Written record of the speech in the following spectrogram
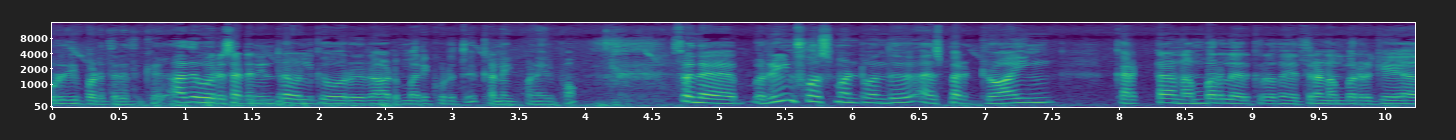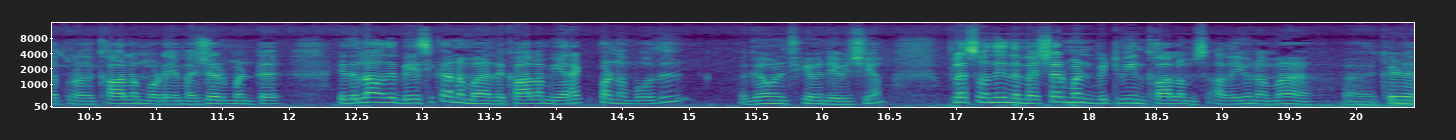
உறுதிப்படுத்துறதுக்கு அது ஒரு சட்டன் இன்டர்வலுக்கு ஒரு ராடு மாதிரி கொடுத்து கனெக்ட் பண்ணியிருப்போம். ஸோ இந்த ரீன்ஃபோர்ஸ்மெண்ட் வந்து ஆஸ் பர் ட்ராயிங் கரெக்டாக நம்பரில் இருக்கிறதும் எத்தனை நம்பர் இருக்குது அப்புறம் அந்த காலமோடைய மெஷர்மெண்ட்டு இதெல்லாம் வந்து பேசிக்காக நம்ம அந்த காலம் எரெக்ட் பண்ணும்போது கவனிச்சிக்க வேண்டிய விஷயம். ப்ளஸ் வந்து இந்த மெஷர்மெண்ட் பிட்வீன் காலம்ஸ் அதையும் நம்ம கீழே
